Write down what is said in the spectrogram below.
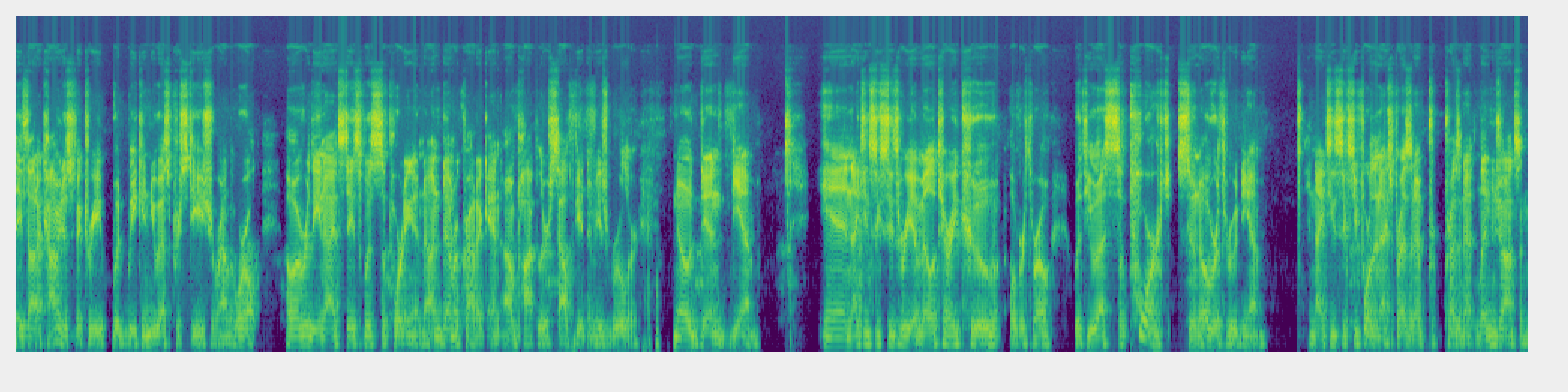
They thought a communist victory would weaken U.S. prestige around the world. However, the United States was supporting an undemocratic and unpopular South Vietnamese ruler, Ngo Dinh Diem. In 1963, a military coup overthrow with U.S. support soon overthrew Diem. In 1964, the next president, President Lyndon Johnson,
